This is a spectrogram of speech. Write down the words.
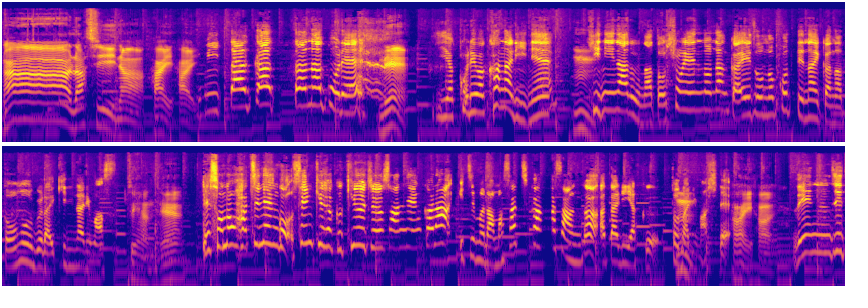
あーらしいな。はいはい。見たかったなこれ。ね。いやこれはかなりねえうん。気になるなと初演のなんか映像残ってないかなと思うぐらい気になります。そうやんね。でその8年後1993年から市村正親さんが当たり役となりまして、はいはい。連日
